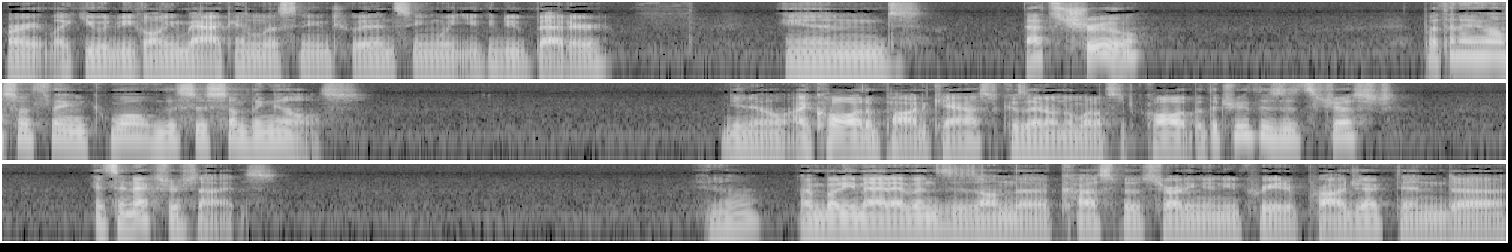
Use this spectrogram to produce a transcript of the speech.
Right? Like you would be going back and listening to it and seeing what you could do better. And that's true. But then I also think, well, this is something else. You know, I call it a podcast because I don't know what else to call it, but the truth is it's just it's an exercise. You know, my buddy Matt Evans is on the cusp of starting a new creative project, and uh,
